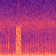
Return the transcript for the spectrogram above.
it.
